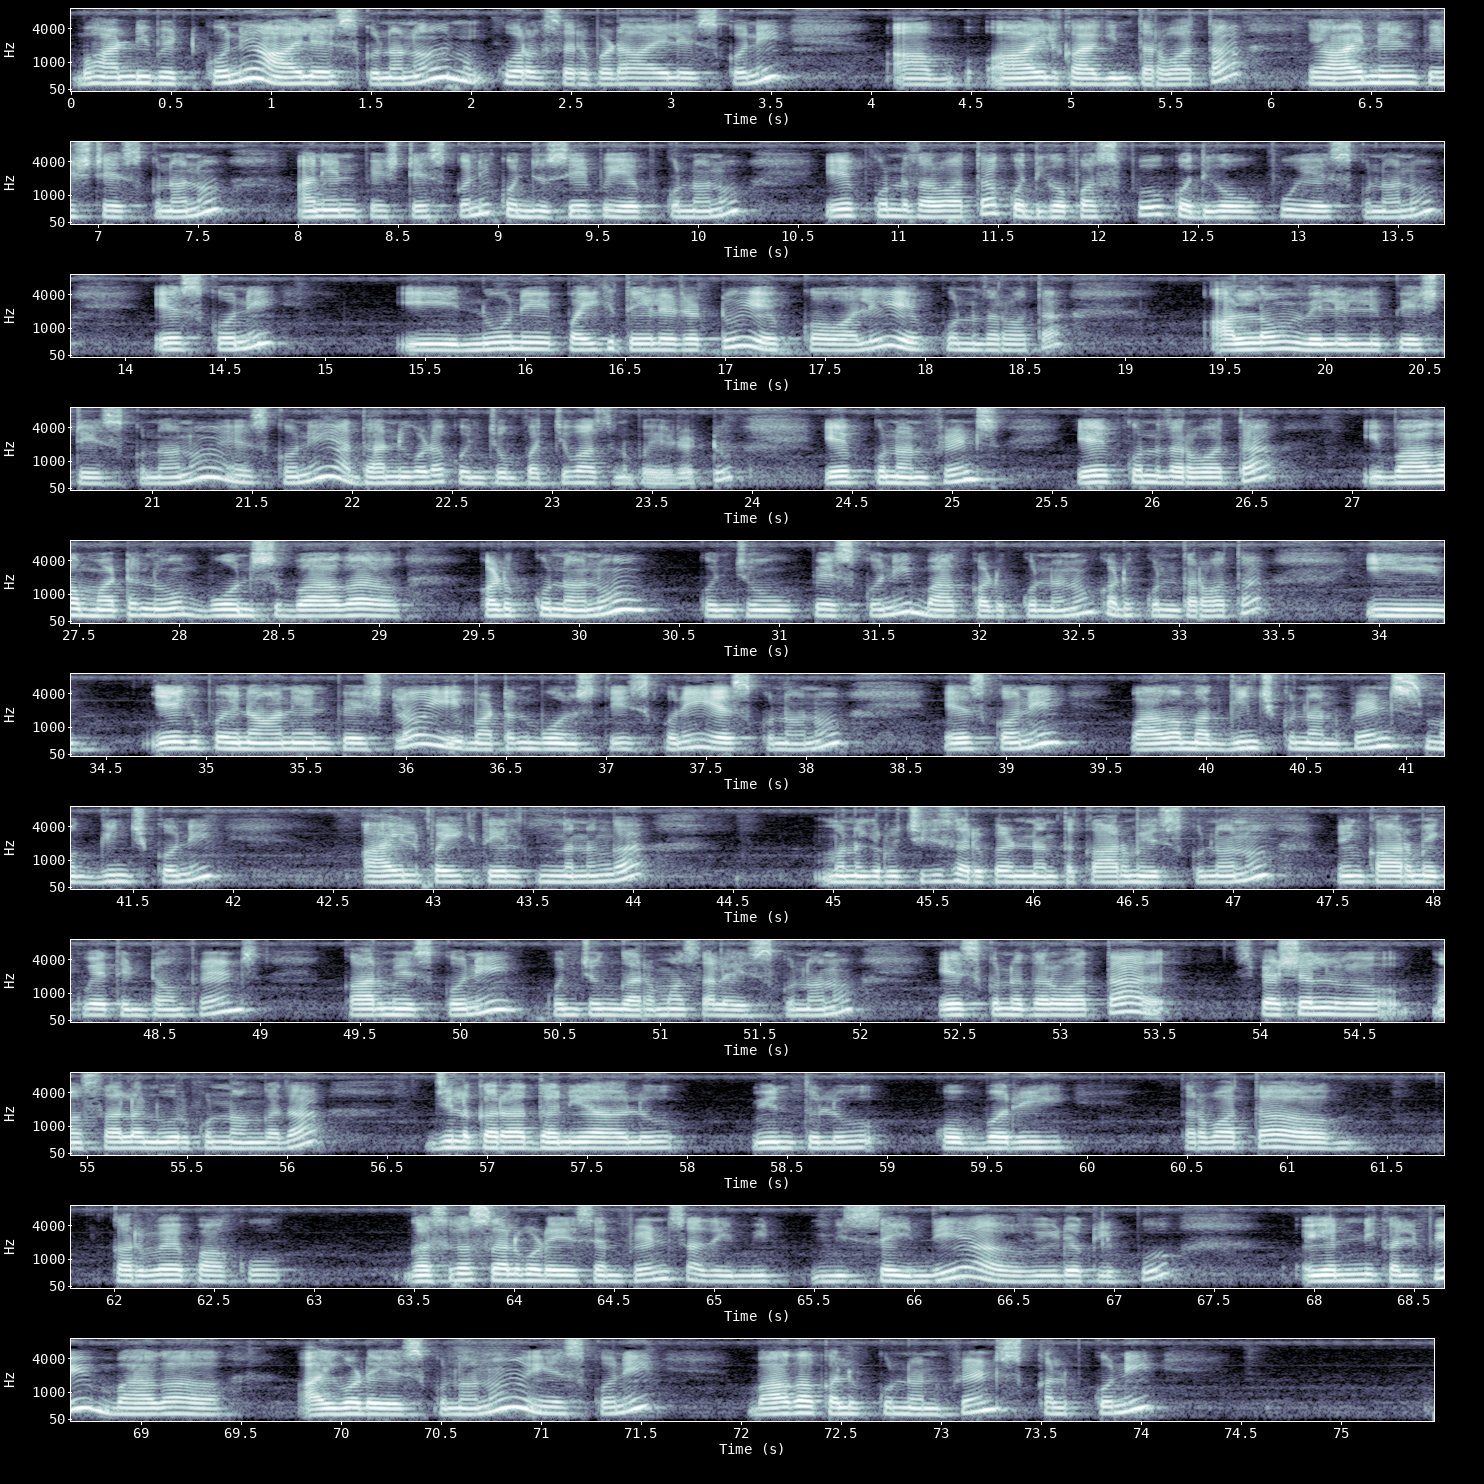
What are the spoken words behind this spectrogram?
బాండీ పెట్టుకొని ఆయిల్ వేసుకున్నాను. కూరకు సరిపడా ఆయిల్ వేసుకొని ఆయిల్ కాగిన తర్వాత ఈ ఆనియన్ పేస్ట్ వేసుకున్నాను. ఆనియన్ పేస్ట్ వేసుకొని కొంచెం సేపు వేపుకున్నాను. వేపుకున్న తర్వాత కొద్దిగా పసుపు కొద్దిగా ఉప్పు వేసుకున్నాను. వేసుకొని ఈ నూనె పైకి తేలేటట్టు వేపుకోవాలి. వేపుకున్న తర్వాత అల్లం వెల్లుల్లి పేస్ట్ వేసుకున్నాను. వేసుకొని దాన్ని కూడా కొంచెం పచ్చివాసన పోయేటట్టు వేపుకున్నాను ఫ్రెండ్స్. వేపుకున్న తర్వాత ఈ బాగా మటను బోన్స్ బాగా కడుక్కున్నాను. కొంచెం ఉప్పు వేసుకొని బాగా కడుక్కున్నాను. కడుక్కున్న తర్వాత ఈ ఏగిపోయిన ఆనియన్ పేస్ట్లో ఈ మటన్ బోన్స్ తీసుకొని వేసుకున్నాను. వేసుకొని బాగా మగ్గించుకున్నాను ఫ్రెండ్స్. మగ్గించుకొని ఆయిల్ పైకి తేలుతుందనగా మనకి రుచికి సరిపడినంత కారం వేసుకున్నాను. మేము కారం ఎక్కువే తింటాం ఫ్రెండ్స్. కారం వేసుకొని కొంచెం గరం మసాలా వేసుకున్నాను. వేసుకున్న తర్వాత స్పెషల్ మసాలా నూరుకున్నాం కదా. జీలకర్ర ధనియాలు మెంతులు కొబ్బరి తర్వాత కరివేపాకు గసగసాలు కూడా వేసాను ఫ్రెండ్స్. అది మి- మిస్ అయింది ఆ వీడియో క్లిప్పు. ఇవన్నీ కలిపి బాగా అవి కూడా వేసుకున్నాను. వేసుకొని బాగా కలుపుకున్నాను ఫ్రెండ్స్. కలుపుకొని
